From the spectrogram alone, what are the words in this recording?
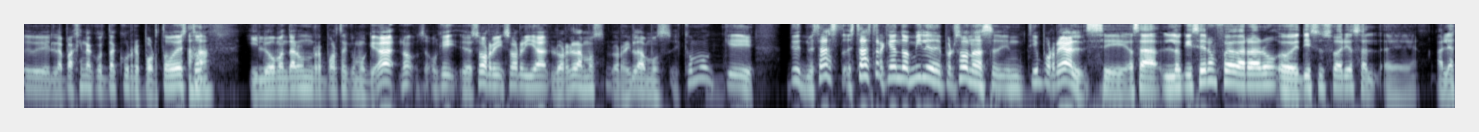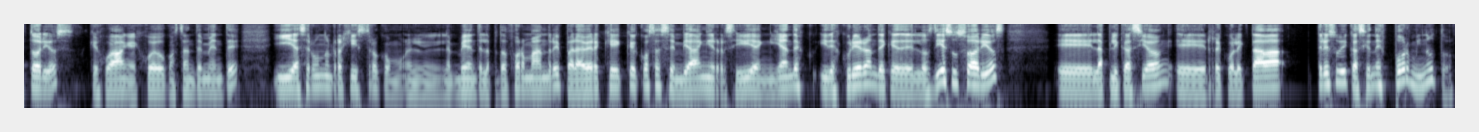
eh, la página Kotaku reportó esto Ajá. y luego mandaron un reporte como que, ah, no, ok, eh, sorry, sorry, ya lo arreglamos, lo arreglamos. Es como que, dude, me estás, estás traqueando a miles de personas en tiempo real. Sí, o sea, lo que hicieron fue agarrar un- eh, 10 usuarios al- eh, aleatorios que jugaban el juego constantemente y hacer un registro como en la- mediante la plataforma Android para ver qué, qué cosas se enviaban y recibían. Y, han y descubrieron de que de los 10 usuarios, eh, la aplicación eh, recolectaba tres ubicaciones por minuto.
